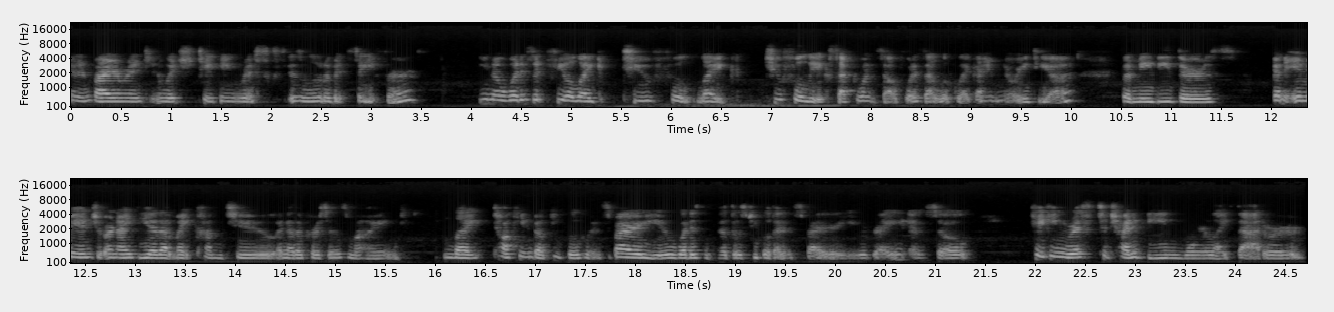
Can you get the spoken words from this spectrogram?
an environment in which taking risks is a little bit safer you know, what does it feel like to full like to fully accept oneself? What does that look like? I have no idea. But maybe there's an image or an idea that might come to another person's mind, like talking about people who inspire you. What is it about those people that inspire you, right? And so taking risks to try to be more like that or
